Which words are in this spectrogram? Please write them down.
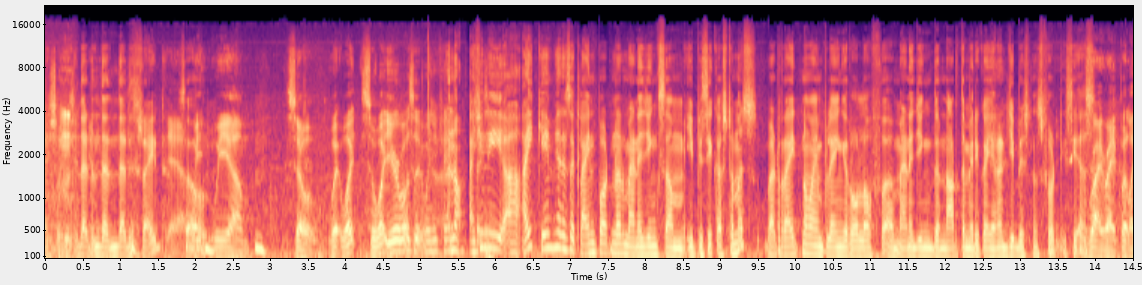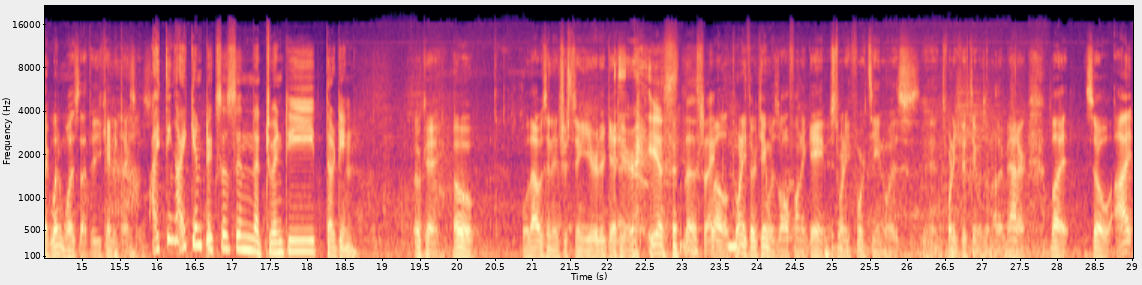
actually. That, that, that is right. yeah. So, we, we um. So what, what? So what year was it when you came? No, actually, uh, I came here as a client partner managing some EPC customers, but right now I'm playing a role of uh, managing the North America energy business for TCS. Right, right. But like, when was that that you came to Texas? I think I came to Texas in uh, 2013. Okay. Oh, well, that was an interesting year to get here. Yes, that's right. Well, 2013 was all fun and games. 2014 was, and 2015 was another matter. But so I,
